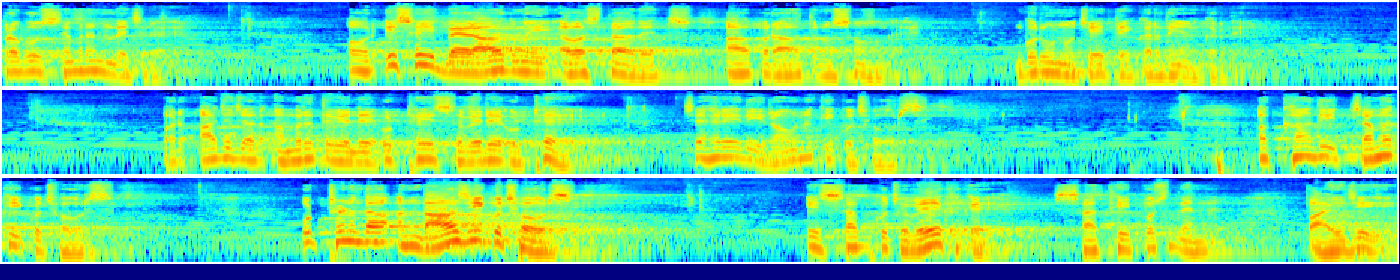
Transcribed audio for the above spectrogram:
ਪ੍ਰਭੂ ਸਿਮਰਨ ਵਿੱਚ ਰਹੇ। ਔਰ ਇਸੇ ਹੀ ਬੈਰਾਗਮਈ ਅਵਸਥਾ ਵਿੱਚ ਆਪ ਰਾਤ ਨੂੰ ਸੌਂ ਗਏ। ਗੁਰੂ ਨੂੰ ਚੇਤੇ ਕਰਦਿਆਂ ਕਰਦਿਆਂ। ਪਰ ਅੱਜ ਜਦ ਅੰਮ੍ਰਿਤ ਵੇਲੇ ਉੱਠੇ, ਸਵੇਰੇ ਉੱਠੇ, ਚਿਹਰੇ ਦੀ ਰੌਣਕ ਹੀ ਕੁਝ ਹੋਰ ਸੀ। ਅੱਖਾਂ ਦੀ ਚਮਕ ਹੀ ਕੁਝ ਹੋਰ ਸੀ। ਉੱਠਣ ਦਾ ਅੰਦਾਜ਼ ਹੀ ਕੁਝ ਹੋਰ ਸੀ। ਇਹ ਸਭ ਕੁਝ ਵੇਖ ਕੇ ਸਾਥੀ ਪੁੱਛਦੇ ਨੇ, ਭਾਈ ਜੀ,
